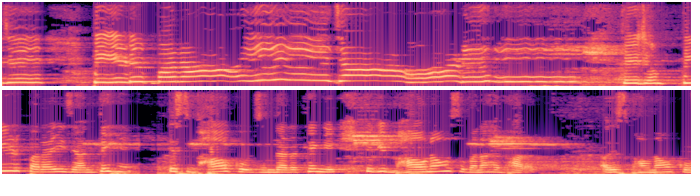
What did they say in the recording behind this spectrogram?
जी, पीड़ पराई ये जो हम पीड़ पराई जानते हैं, इस भाव को ज़िंदा रखेंगे, क्योंकि भावनाओं से बना है भारत। और इस भावनाओं को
